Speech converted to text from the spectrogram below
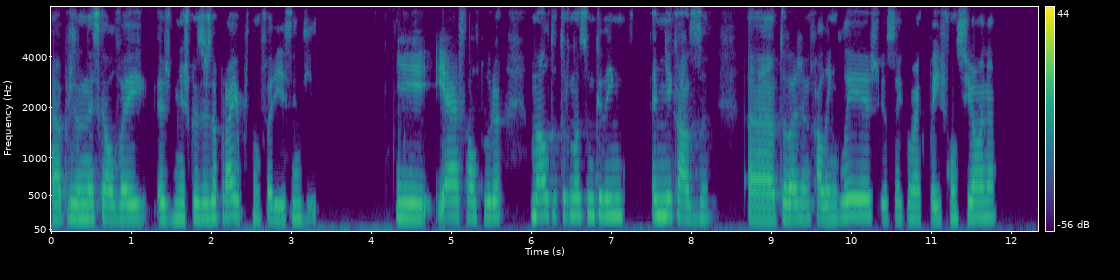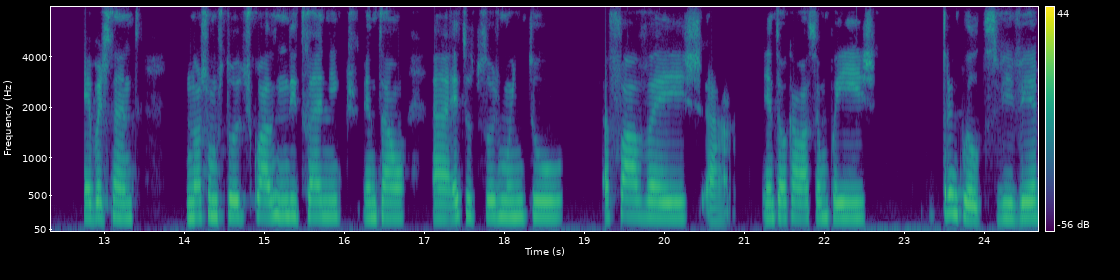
ah, por exemplo, nem sequer levei as minhas coisas da praia, porque não faria sentido. E, e a esta altura, Malta tornou-se um bocadinho a minha casa. Ah, toda a gente fala inglês, eu sei como é que o país funciona é bastante. Nós somos todos quase mediterrâneos, então ah, é tudo pessoas muito afáveis, ah, então acaba a ser um país tranquilo de se viver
